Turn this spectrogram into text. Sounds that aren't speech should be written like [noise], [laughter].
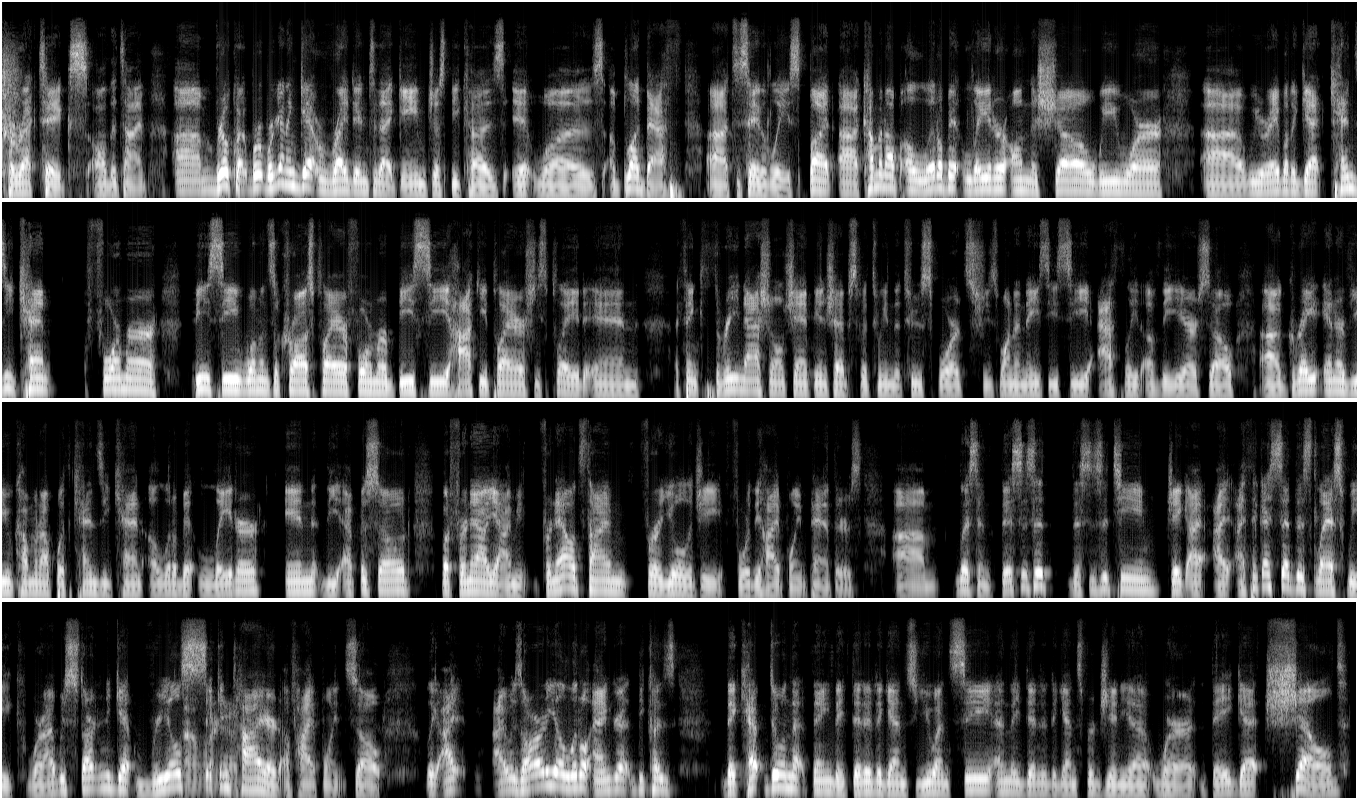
correct takes all the time. Um, real quick, we're, we're going to get right into that game just because it was a bloodbath, uh, to say the least. But uh, coming up a little bit later on the show, we were uh, we were able to get Kenzie Kent former BC women's lacrosse player, former BC hockey player. She's played in, I think, three national championships between the two sports. She's won an ACC Athlete of the Year. So, uh, great interview coming up with Kenzie Kent a little bit later in the episode. But for now, yeah, I mean, for now, it's time for a eulogy for the High Point Panthers. Um, listen, this is a this is a team, Jake. I, I, I think I said this last week where I was starting to get real oh sick and tired of High Point. So, like, I I was already a little angry because they kept doing that thing. They did it against UNC and they did it against Virginia, where they get shelled.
